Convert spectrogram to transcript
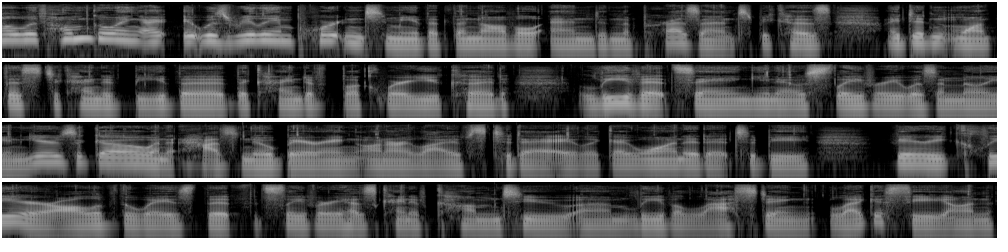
Well, with Homegoing, I, it was really important to me that the novel end in the present because I didn't want this to kind of be the the kind of book where you could leave it saying, you know, slavery was a million years ago and it has no bearing on our lives today. Like I wanted it to be very clear all of the ways that, that slavery has kind of come to um, leave a lasting legacy on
